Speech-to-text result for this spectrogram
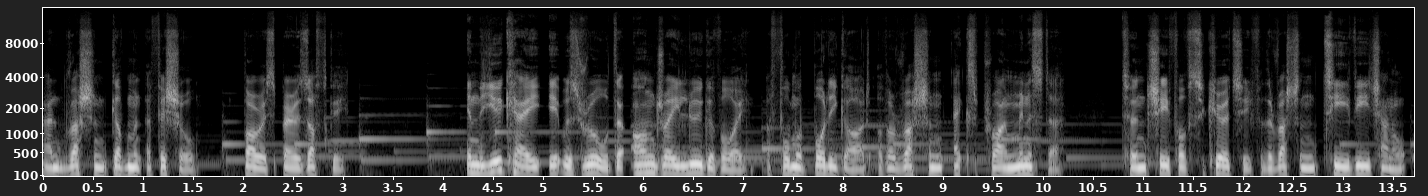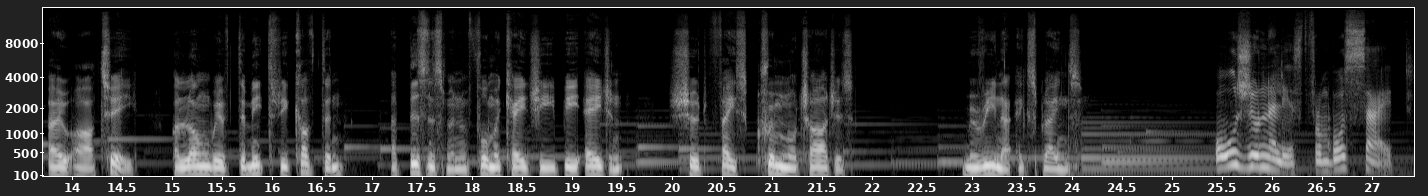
and Russian government official Boris Berezovsky. In the UK, it was ruled that Andrei Lugovoy, a former bodyguard of a Russian ex prime minister turned chief of security for the Russian TV channel ORT, along with Dmitry Kovtun, a businessman and former KGB agent, should face criminal charges. Marina explains. All journalists from both sides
